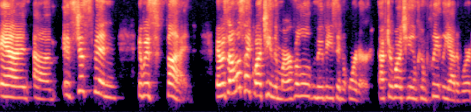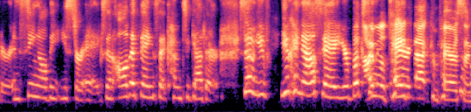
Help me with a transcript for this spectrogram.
And um, it's just been, it was fun. It was almost like watching the Marvel movies in order after watching them completely out of order and seeing all the Easter eggs and all the things that come together. So you you can now say your books. I will take that comparison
